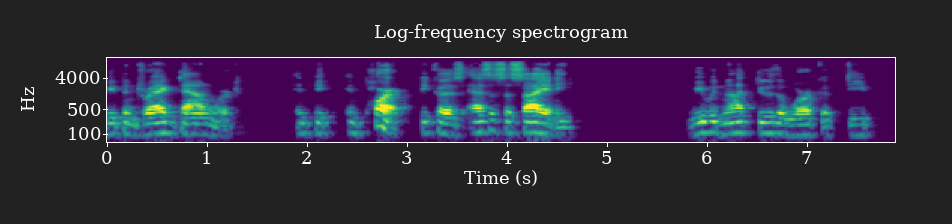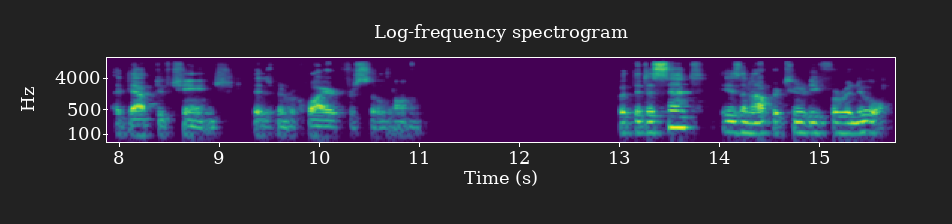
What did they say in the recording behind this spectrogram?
We've been dragged downward, in, be, in part because as a society, we would not do the work of deep adaptive change that has been required for so long. But the descent is an opportunity for renewal.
